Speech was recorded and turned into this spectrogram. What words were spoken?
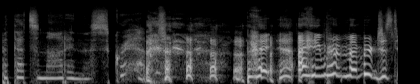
but that's not in the script. but I remember just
